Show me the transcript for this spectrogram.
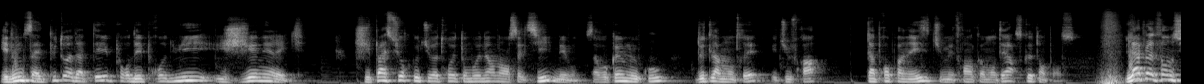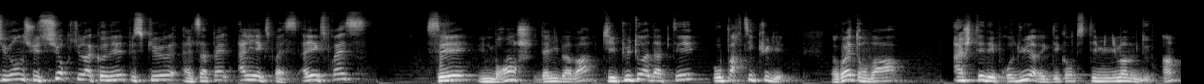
Et donc, ça va être plutôt adapté pour des produits génériques. Je suis pas sûr que tu vas trouver ton bonheur dans celle-ci, mais bon, ça vaut quand même le coup de te la montrer et tu feras ta propre analyse et tu mettras en commentaire ce que tu en penses. La plateforme suivante, je suis sûr que tu la connais puisque elle s'appelle AliExpress. AliExpress, c'est une branche d'Alibaba qui est plutôt adaptée aux particuliers. Donc en fait, on va acheter des produits avec des quantités minimum de 1.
